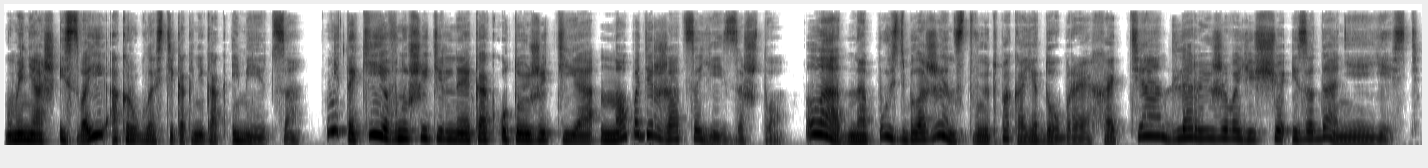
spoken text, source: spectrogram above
У меня ж и свои округлости как-никак имеются. Не такие внушительные, как у той же Тия, но подержаться есть за что. Ладно, пусть блаженствуют, пока я добрая, хотя для Рыжего еще и задание есть.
